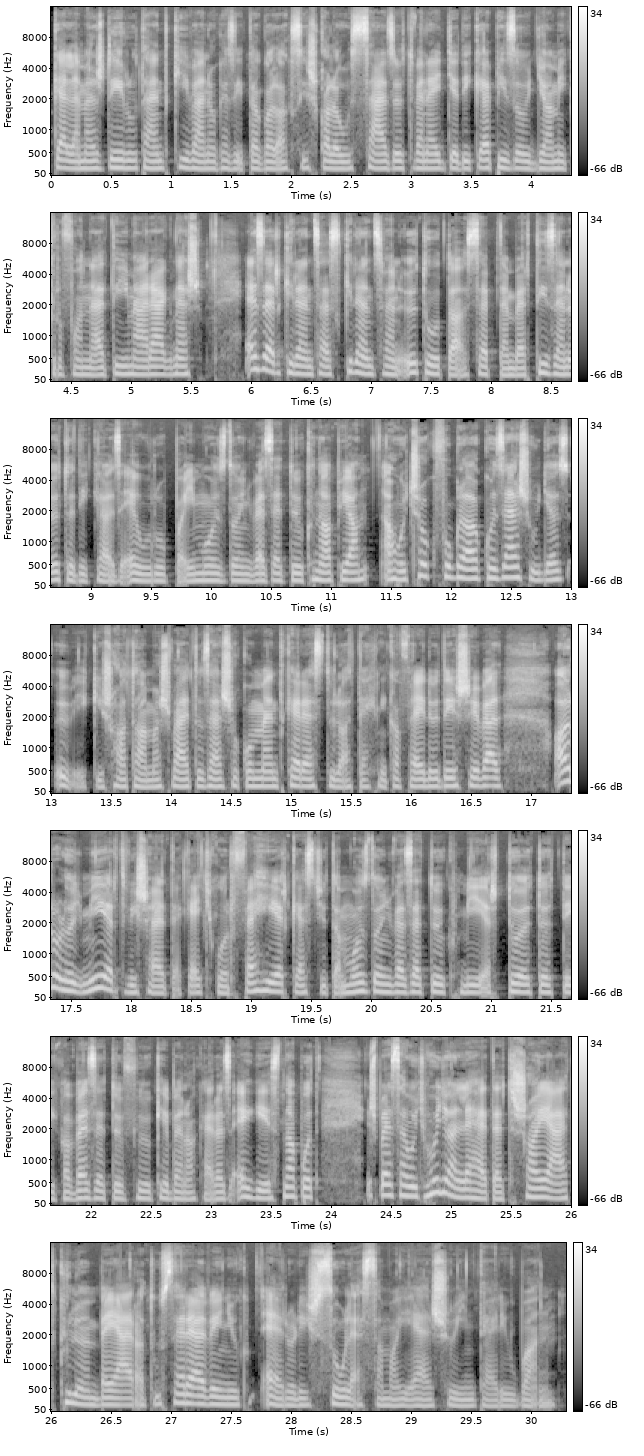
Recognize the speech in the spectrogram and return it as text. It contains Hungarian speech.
Kellemes délutánt kívánok, ez itt a Galaxis Kalausz 151. epizódja, a mikrofonnál Tímár Ágnes. 1995 óta szeptember 15-e az Európai Mozdonyvezetők napja. Ahogy sok foglalkozás, úgy az övék is hatalmas változásokon ment keresztül a technika fejlődésével. Arról, hogy miért viseltek egykor fehér kesztyűt a mozdonyvezetők, miért töltötték a vezetőfülkében akár az egész napot, és persze, hogy hogyan lehetett saját különbejáratú szerelvényük, erről is szó lesz a mai első interjú interjúban.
